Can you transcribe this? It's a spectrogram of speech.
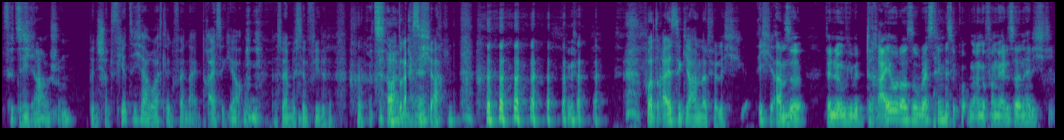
40 ich- Jahre schon. Bin ich schon 40 Jahre Wrestling-Fan? Nein, 30 Jahre. Das wäre ein bisschen viel. Vor sagen, 30 hä? Jahren. Vor 30 Jahren natürlich. Ich, ähm, Also, wenn du irgendwie mit drei oder so Wrestling zu gucken angefangen hättest, dann hätte ich,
